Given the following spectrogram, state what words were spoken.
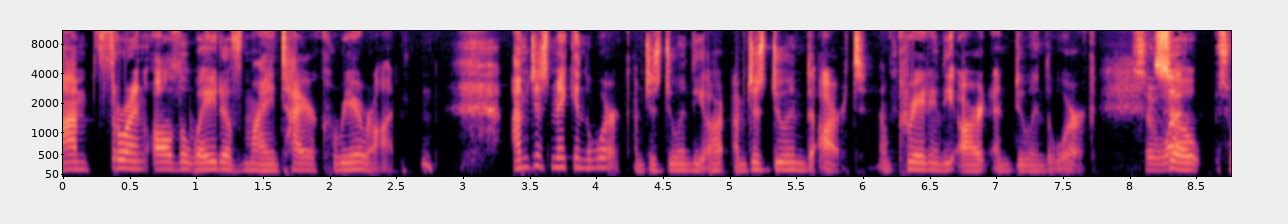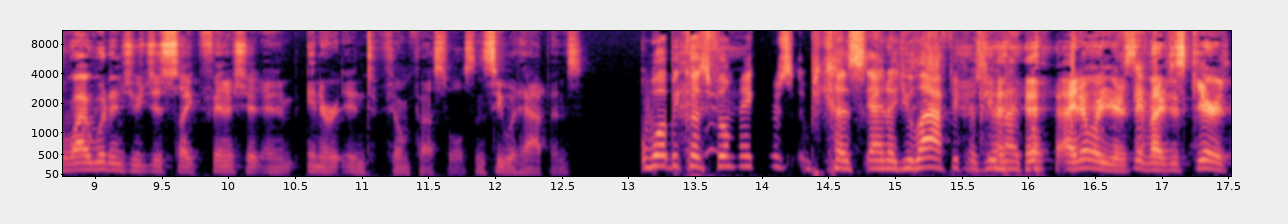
I'm throwing all the weight of my entire career on. I'm just making the work. I'm just doing the art. I'm just doing the art. I'm creating the art and doing the work. so why, so so why wouldn't you just like finish it and enter it into film festivals and see what happens? Well, because filmmakers, because I know you laugh because you and I both I know what you're going to say, but I'm just curious.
